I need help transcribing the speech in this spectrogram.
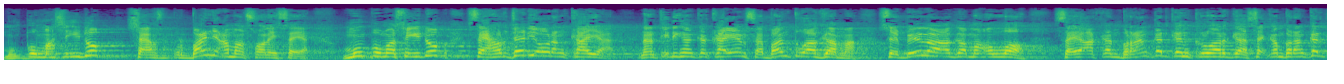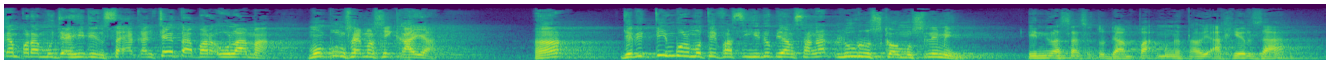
Mumpung masih hidup, saya harus perbanyak amal soleh saya. Mumpung masih hidup, saya harus jadi orang kaya. Nanti dengan kekayaan saya bantu agama. Saya bela agama Allah. Saya akan berangkatkan keluarga. Saya akan berangkatkan para mujahidin. Saya akan cetak para ulama. Mumpung saya masih kaya. Hah? Jadi timbul motivasi hidup yang sangat lurus kaum muslimin. Inilah salah satu dampak mengetahui akhir zaman.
